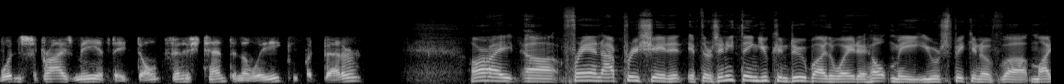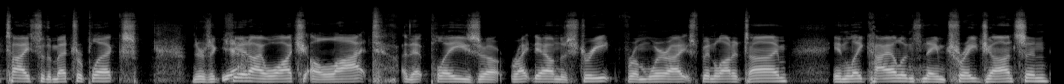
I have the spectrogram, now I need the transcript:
wouldn't surprise me if they don't finish 10th in the league, but better. All right, uh, Fran, I appreciate it. If there's anything you can do, by the way, to help me, you were speaking of uh, my ties to the Metroplex. There's a yeah. kid I watch a lot that plays uh, right down the street from where I spend a lot of time in Lake Highlands named Trey Johnson,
